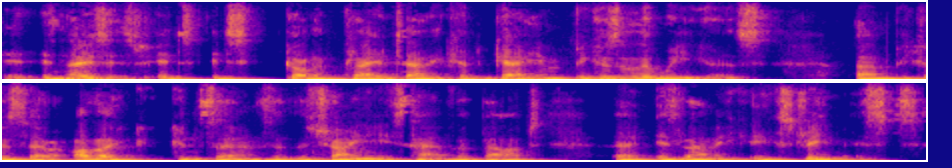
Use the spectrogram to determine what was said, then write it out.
it knows it's, it's it's got to play a delicate game because of the Uyghurs, um, because there are other concerns that the Chinese have about uh, Islamic extremists.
